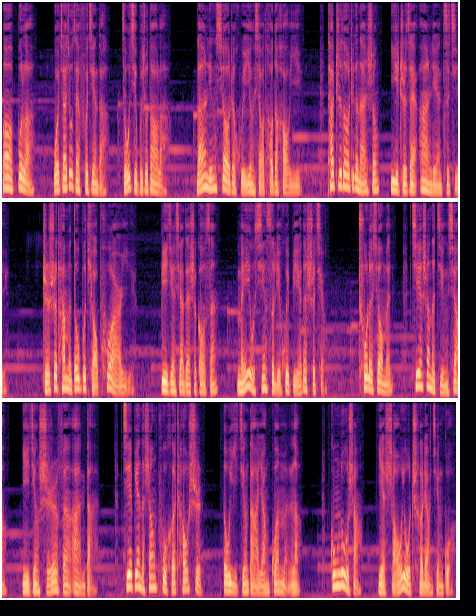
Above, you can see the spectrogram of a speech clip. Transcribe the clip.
哦，不了，我家就在附近的，走几步就到了。”兰陵笑着回应小涛的好意。他知道这个男生一直在暗恋自己，只是他们都不挑破而已。毕竟现在是高三，没有心思理会别的事情。出了校门，街上的景象已经十分暗淡，街边的商铺和超市都已经打烊关门了，公路上也少有车辆经过。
